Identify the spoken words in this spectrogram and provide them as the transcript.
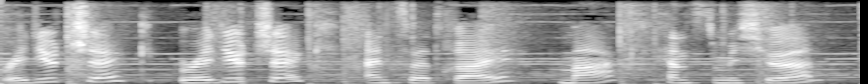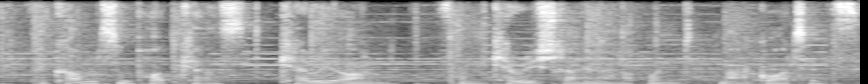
Radio Check, Radio Check, 1, 2, 3. Marc, kannst du mich hören? Willkommen zum Podcast Carry On von Carrie Schreiner und Marc Ortiz.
